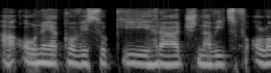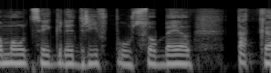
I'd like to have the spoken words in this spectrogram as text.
a on jako vysoký hráč navíc v Olomouci, kde dřív působil, tak, eh,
